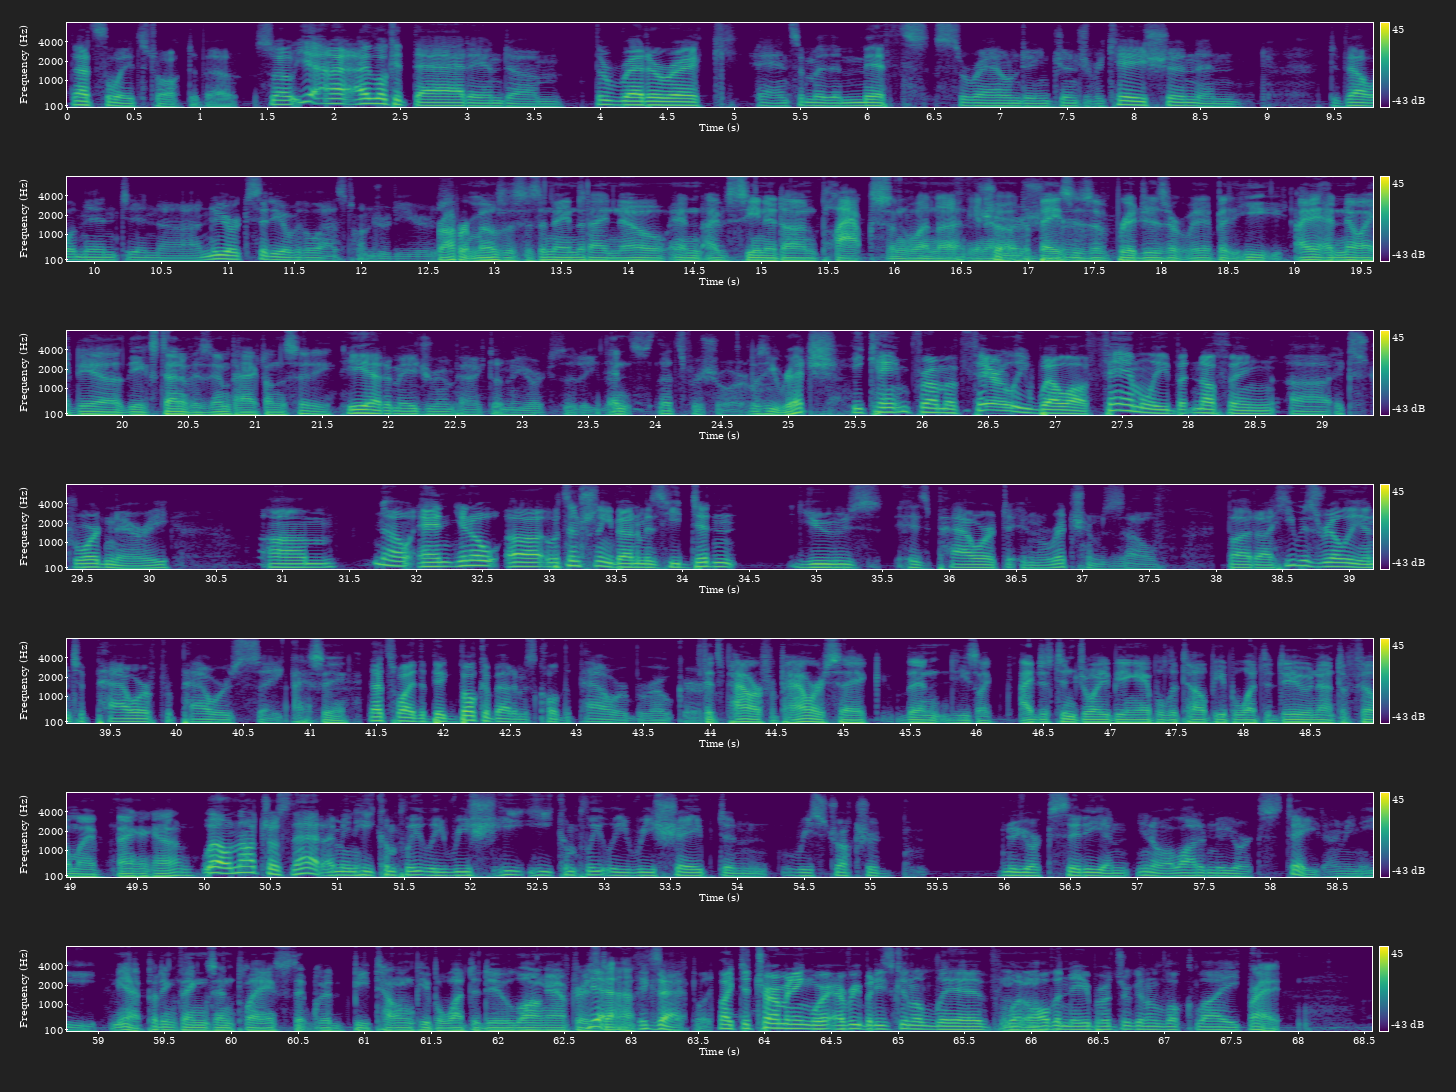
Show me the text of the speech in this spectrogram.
That's the way it's talked about. So yeah, I, I look at that and um, the rhetoric and some of the myths surrounding gentrification and development in uh, New York City over the last hundred years. Robert Moses is a name that I know, and I've seen it on plaques and whatnot. You know, Sure, the sure. bases of bridges, or but he, I had no idea the extent of his impact on the city. He had a major impact on New York City. And- That's that's for sure. Was he rich? He came from a fairly well-off family, but nothing uh, extraordinary. Um, no, and you know uh, what's interesting about him is he didn't use his power to enrich himself, but uh, he was really into power for power's sake. I see. That's why the big book about him is called The Power Broker. if it's power for power's sake, then he's like, I just enjoy being able to tell people what to do, not to fill my bank account. Well, not just that. I mean, he completely resh- he he completely reshaped and restructured New York City and you know a lot of New York State. I mean, he Yeah, putting things in place that would be telling people what to do long after his yeah, death. exactly. Like determining where everybody's going to live, what Mhm. all the neighborhoods are going to look like. Right.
